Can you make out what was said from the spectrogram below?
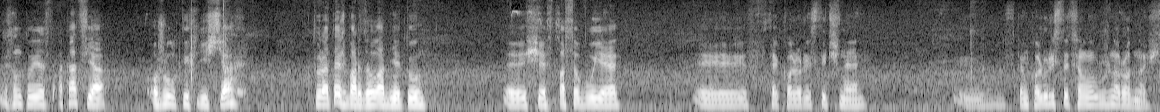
Zresztą tu jest akacja o żółtych liściach, która też bardzo ładnie tu y, się wpasowuje y, w te kolorystyczne, y, w tę kolorystyczną różnorodność.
